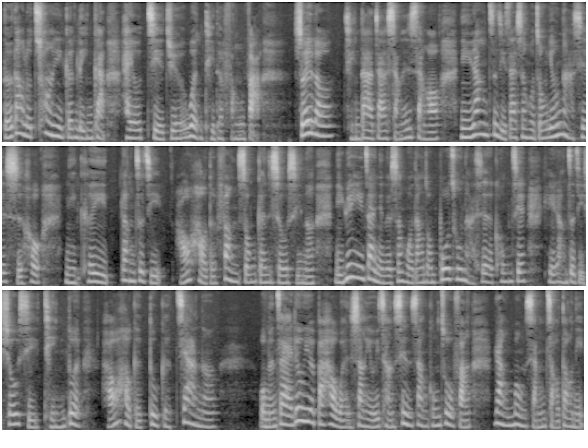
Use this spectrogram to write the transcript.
得到了创意跟灵感，还有解决问题的方法。所以喽，请大家想一想哦，你让自己在生活中有哪些时候，你可以让自己好好的放松跟休息呢？你愿意在你的生活当中拨出哪些的空间，可以让自己休息、停顿，好好的度个假呢？我们在六月八号晚上有一场线上工作坊，让梦想找到你。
